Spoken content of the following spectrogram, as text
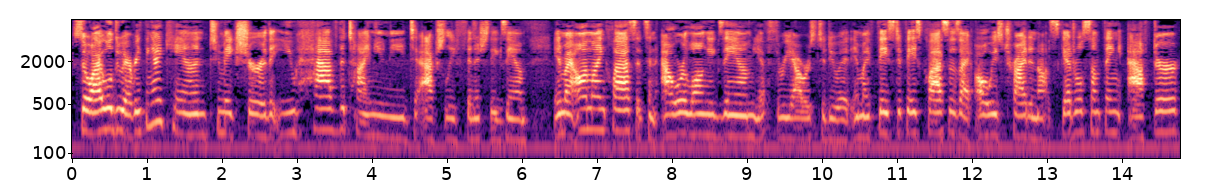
So I will do everything I can to make sure that you have the time you need to actually finish the exam. In my online class, it's an hour-long exam. You have three hours to do it. In my face-to-face -face classes, I always try to not schedule something after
